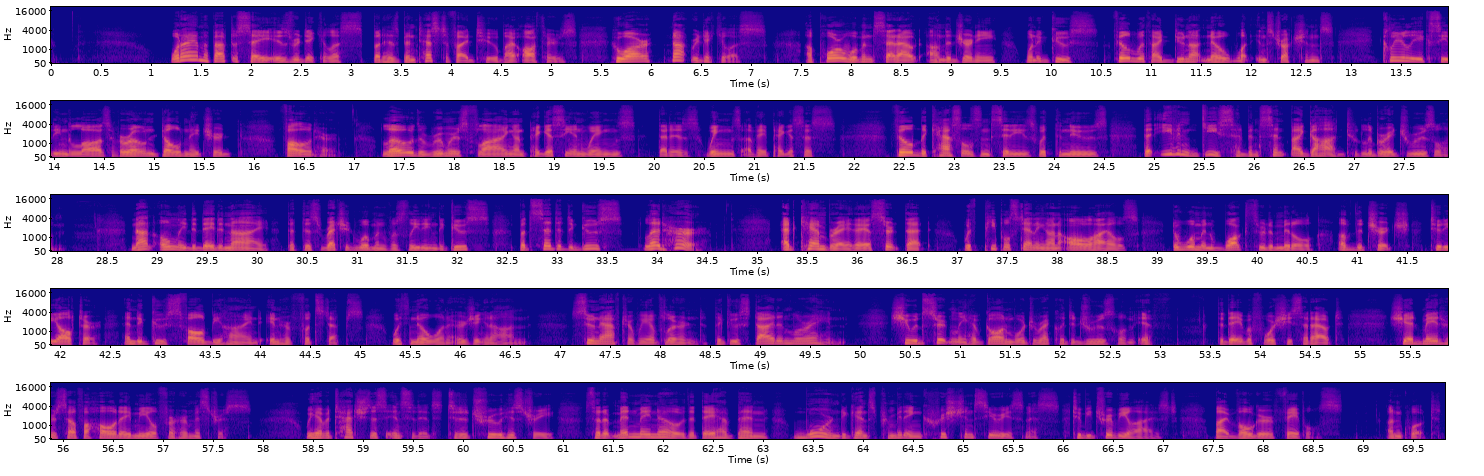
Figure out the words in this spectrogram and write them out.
what I am about to say is ridiculous, but has been testified to by authors who are not ridiculous. A poor woman set out on the journey when a goose, filled with I do not know what instructions, clearly exceeding the laws of her own dull nature, followed her. Lo, the rumors flying on Pegasean wings, that is, wings of a Pegasus, filled the castles and cities with the news that even geese had been sent by God to liberate Jerusalem. Not only did they deny that this wretched woman was leading the goose, but said that the goose led her. At Cambrai, they assert that, with people standing on all aisles, the woman walked through the middle of the church to the altar, and the goose followed behind in her footsteps, with no one urging it on. Soon after, we have learned, the goose died in Lorraine. She would certainly have gone more directly to Jerusalem if, the day before she set out, she had made herself a holiday meal for her mistress we have attached this incident to the true history so that men may know that they have been warned against permitting Christian seriousness to be trivialized by vulgar fables. Unquote.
